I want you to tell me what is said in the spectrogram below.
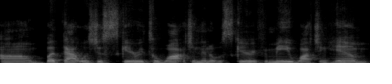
Um, but that was just scary to watch, and then it was scary for me watching him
